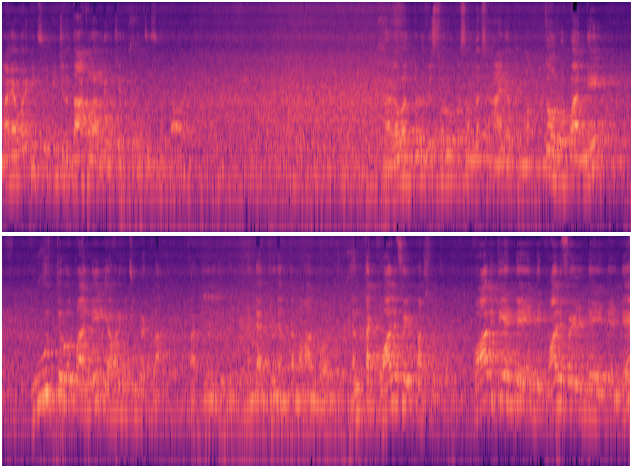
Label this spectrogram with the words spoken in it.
మరెవరికి చూపించిన దాఖలాలు లేవు చరిత్రలో చూసుకుంటామని భగవంతుడు విశ్వరూప సందర్శన ఆయన యొక్క మొత్తం రూపాన్ని పూర్తి రూపాన్ని ఎవరికి చూపెట్టాల? అర్జునుడు చూపెట్టాడు. అంటే అర్జునుడు ఎంత మహానుభావుడు? ఎంత క్వాలిఫైడ్ పర్సన్ క్వాలిటీ అంటే ఏంటి? క్వాలిఫైడ్ అంటే ఏంటి అంటే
